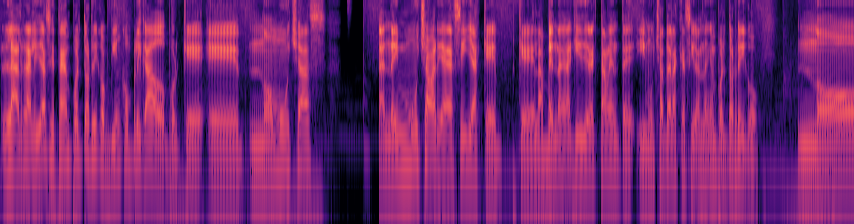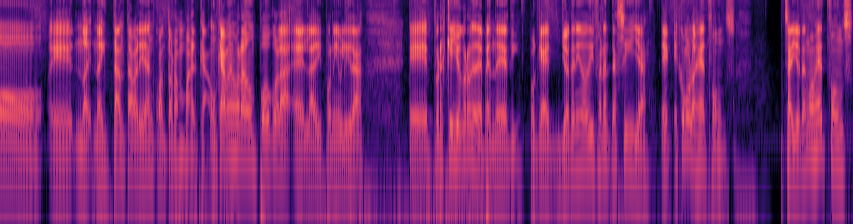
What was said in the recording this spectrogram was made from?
la realidad, si estás en Puerto Rico, es bien complicado porque no muchas. No hay mucha variedad de sillas que, que las vendan aquí directamente y muchas de las que sí venden en Puerto Rico no, eh, no, hay tanta variedad en cuanto a las marcas. Aunque ha mejorado un poco la, eh, disponibilidad. Eh, pero es que yo creo que depende de ti. Porque yo he tenido diferentes sillas. Es, como los headphones. O sea, yo tengo headphones.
